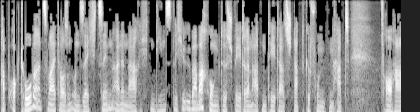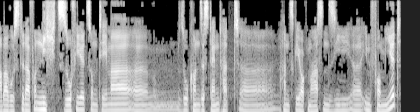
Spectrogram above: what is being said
ab Oktober 2016 eine nachrichtendienstliche Überwachung des späteren Attentäters stattgefunden hat. Frau Haber wusste davon nichts. So viel zum Thema, äh, so konsistent hat äh, Hans-Georg Maaßen sie äh, informiert.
